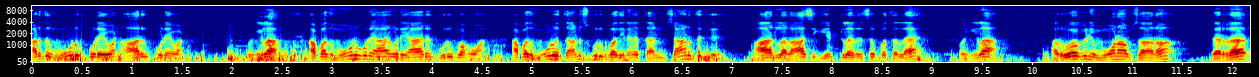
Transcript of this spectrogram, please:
அடுத்து மூணு கூடையவன் ஆறு கூடையவன். ஓகேங்களா? அப்போ அந்த மூணு கோடி ஆறு கூட யார்? குரு பகவான். அப்போ அந்த மூணு தனுசு குரு பார்த்தீங்கன்னா தன் சாணத்துக்கு ஆறில் ராசிக்கு எட்டில் ரிஷபத்தில் ஓகேங்களா? ரோகிணி மூணாம் சாரம் பெறார்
